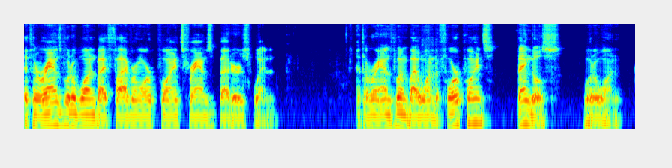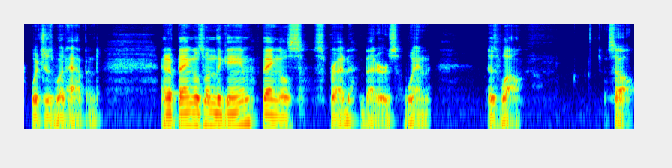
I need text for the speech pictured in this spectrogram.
if the Rams would have won by five or more points, Rams betters win. If the Rams win by one to four points, Bengals would have won, which is what happened. And if Bengals win the game, Bengals spread betters win as well. So,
